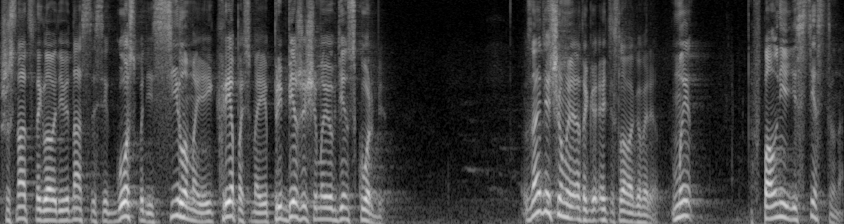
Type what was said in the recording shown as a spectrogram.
16 глава 19 стих. «Господи, сила моя и крепость моя, и прибежище мое в день скорби». Знаете, о чем это, эти слова говорят? Мы вполне естественно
